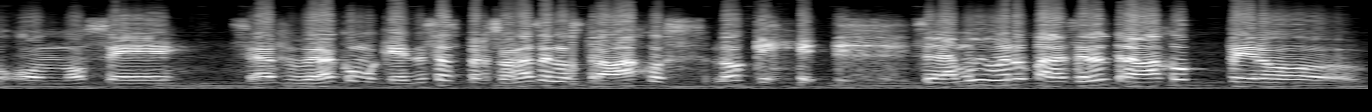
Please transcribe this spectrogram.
o no sé, o sea, figura como que es de esas personas en los trabajos, ¿no? Que será muy bueno para hacer el trabajo, pero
